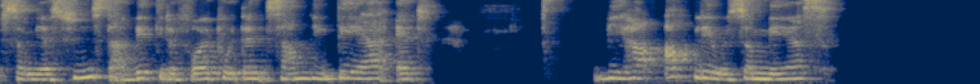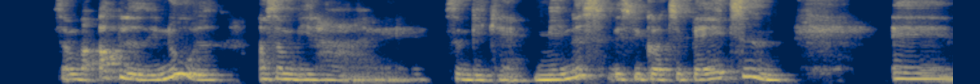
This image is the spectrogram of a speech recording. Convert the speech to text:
som jeg synes, der er vigtigt at få øje på i den sammenhæng, det er, at vi har oplevelser med os, som var oplevet i nuet, og som vi, har, øh, som vi kan mindes, hvis vi går tilbage i tiden. Øh,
